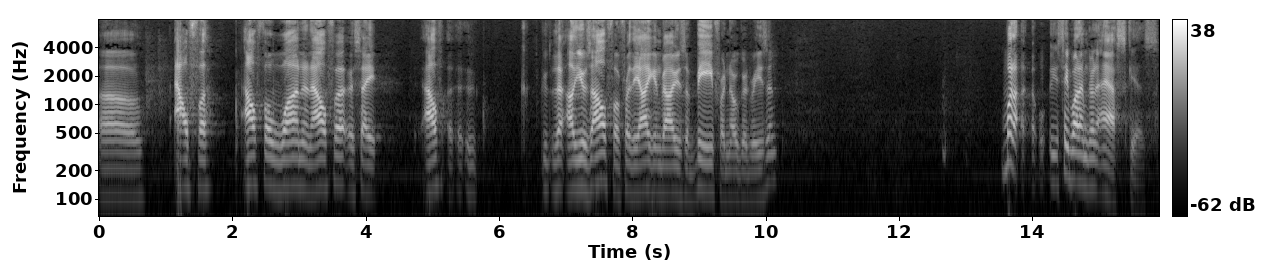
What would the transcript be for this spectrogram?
uh, alpha, alpha 1 and alpha, or say alpha, uh, I'll use alpha for the eigenvalues of B for no good reason. What, you see, what I'm going to ask is,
